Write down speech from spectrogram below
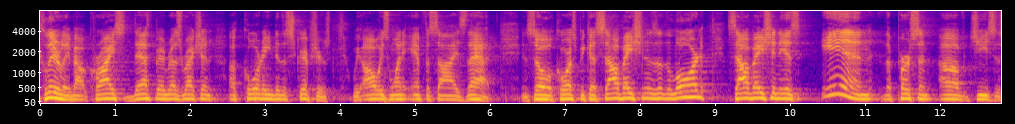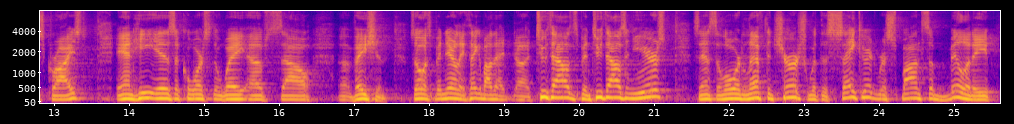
clearly about Christ's death, burial, and resurrection according to the scriptures. We always want to emphasize that. And so, of course, because salvation is of the Lord, salvation is in the person of Jesus Christ, and he is, of course, the way of salvation. So it's been nearly, think about that, uh, 2,000, it's been 2,000 years since the Lord left the church with the sacred responsibility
